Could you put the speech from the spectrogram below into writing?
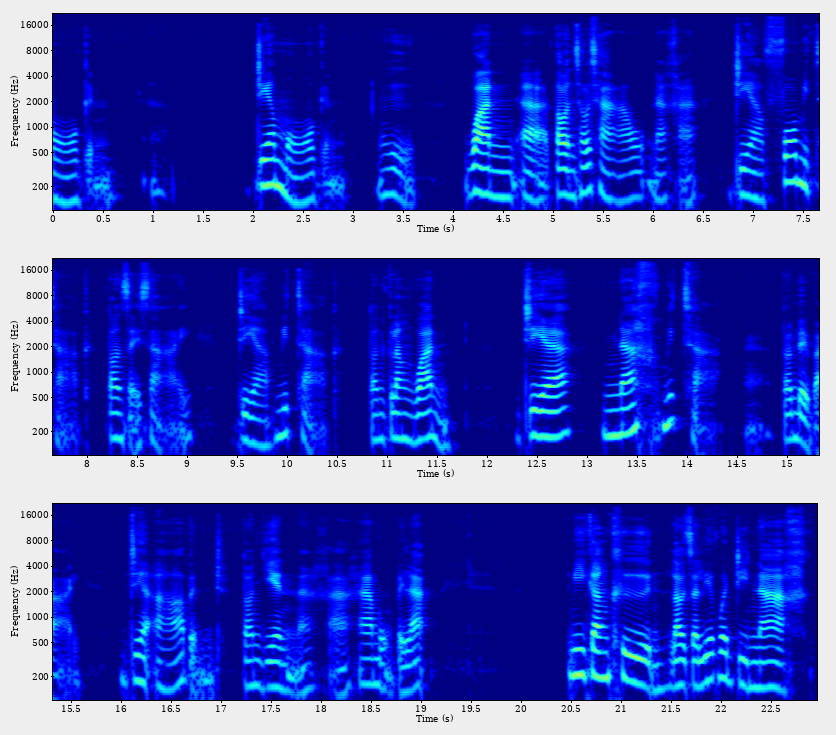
Morgen der Morgen ก็คือวันอตอนเช้าเช้าๆนะคะ der Vormittag ตอนสายสายๆ der Mittag ตอนกลางวัน der Nachmittag อ่าตอนบ่ายๆ der Abend ตอนเย็นนะคะห้าโมงไปละ มีกลางคืนเราจะเรียกว่า die Nacht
